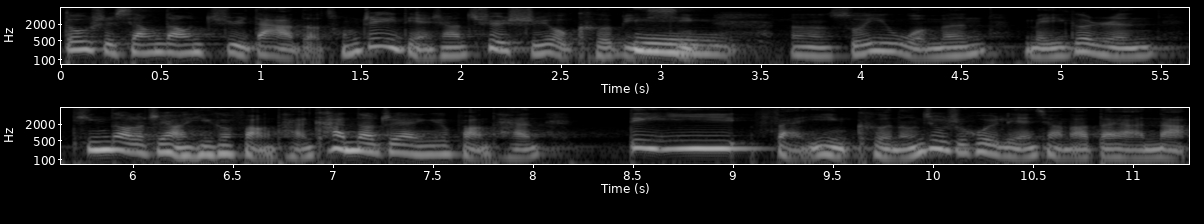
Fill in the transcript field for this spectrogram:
都是相当巨大的。从这一点上，确实有可比性。嗯，嗯，所以我们每一个人听到了这样一个访谈，看到这样一个访谈，第一反应可能就是会联想到戴安娜。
